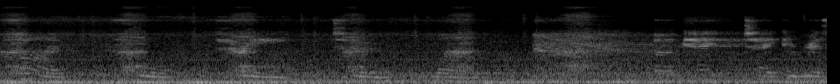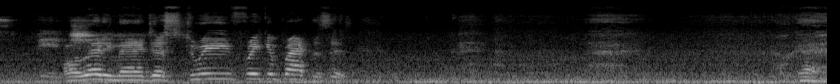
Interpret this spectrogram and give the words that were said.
Five, four, three, two, one. Okay, take a rest, bitch. Already, man. Just three freaking practices. Okay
